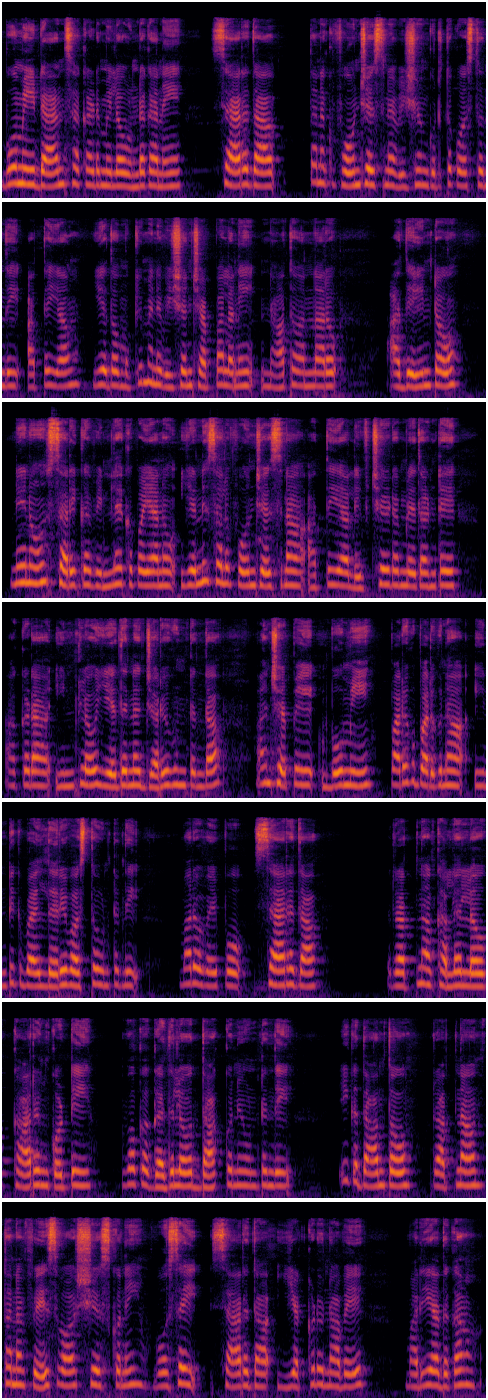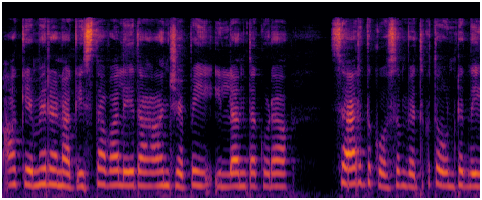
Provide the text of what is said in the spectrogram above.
భూమి డ్యాన్స్ అకాడమీలో ఉండగానే శారద తనకు ఫోన్ చేసిన విషయం గుర్తుకు వస్తుంది అత్తయ్య ఏదో ముఖ్యమైన విషయం చెప్పాలని నాతో అన్నారు. అదేంటో నేను సరిగ్గా వినలేకపోయాను. ఎన్నిసార్లు ఫోన్ చేసినా అత్తయ్య లిఫ్ట్ చేయడం లేదంటే అక్కడ ఇంట్లో ఏదైనా జరిగి ఉంటుందా అని చెప్పి భూమి పరుగు పరుగున ఇంటికి బయలుదేరి వస్తూ ఉంటుంది. మరోవైపు శారద రత్న కళ్ళల్లో కారం కొట్టి ఒక గదిలో దాక్కుని ఉంటుంది. ఇక దాంతో రత్న తన ఫేస్ వాష్ చేసుకొని ఒసై శారద ఎక్కడున్నావే? మర్యాదగా ఆ కెమెరా నాకు ఇస్తావా లేదా? అని చెప్పి ఇల్లంతా కూడా శారద కోసం వెతుకుతూ ఉంటుంది.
